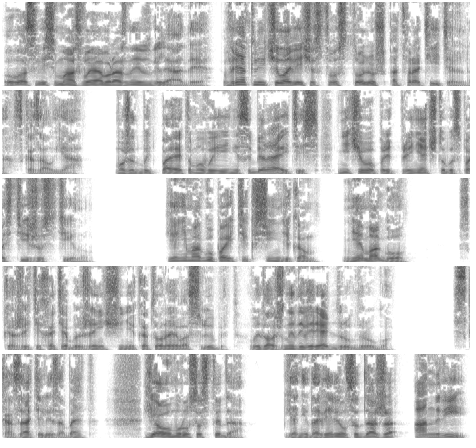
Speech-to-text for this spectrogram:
у вас весьма своеобразные взгляды. Вряд ли человечество столь уж отвратительно», — сказал я. «Может быть, поэтому вы и не собираетесь ничего предпринять, чтобы спасти Жустину?» «Я не могу пойти к синдикам. Не могу. Скажите хотя бы женщине, которая вас любит. Вы должны доверять друг другу». «Сказать Элизабет? Я умру со стыда. Я не доверился даже Анри,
